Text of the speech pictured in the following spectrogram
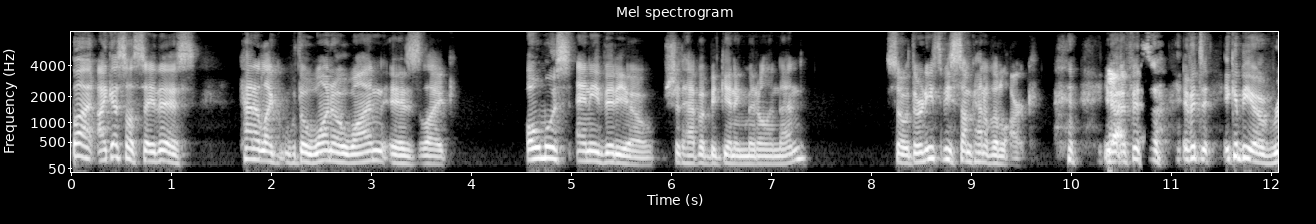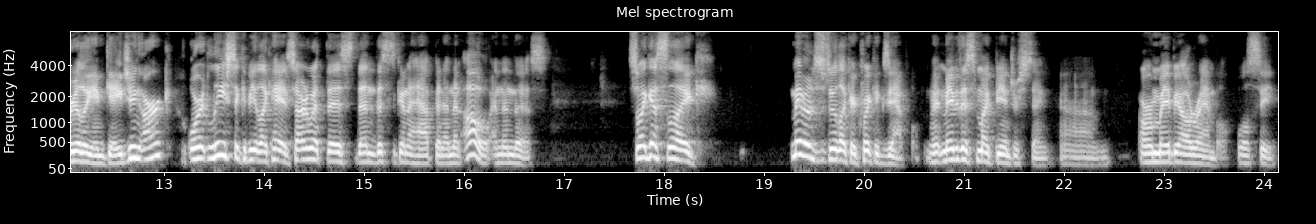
But I guess I'll say this, kind of like the 101 is like almost any video should have a beginning, middle, and end. So there needs to be some kind of little arc. you yeah. know, if it's a, if it's a, it could be a really engaging arc, or at least it could be like, hey, it started with this, then this is going to happen, and then oh, and then this. So I guess like maybe I'll just do like a quick example. Maybe this might be interesting, um, or maybe I'll ramble. We'll see.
